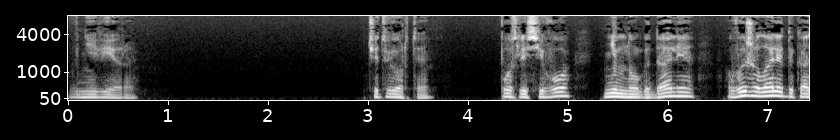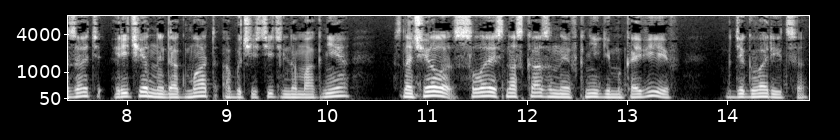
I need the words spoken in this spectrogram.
в неверы. Четвертое. После сего, немного далее, вы желали доказать реченный догмат об очистительном огне, сначала ссылаясь на сказанное в книге Маковеев – где говорится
